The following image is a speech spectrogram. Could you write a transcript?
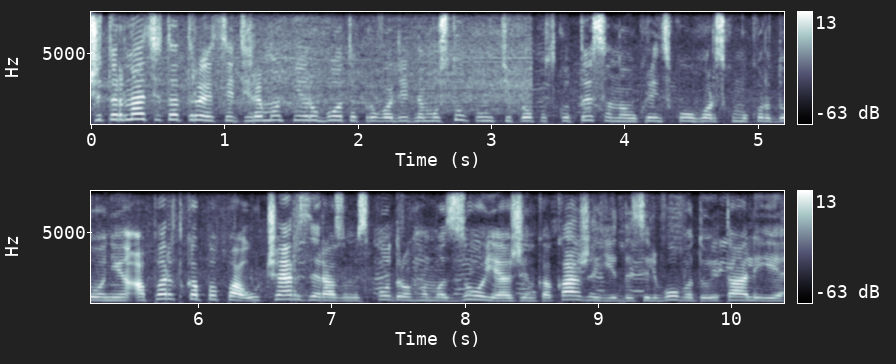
14.30. Ремонтні роботи проводять на мосту в пункті пропуску Тиса на українсько-угорському кордоні. А перед КПП у черзі разом із подругами Зоя. Жінка каже, їде зі Львова до Італії.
